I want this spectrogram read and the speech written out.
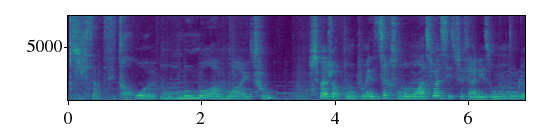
kiffe ça, c'est trop euh, mon moment à moi et tout je sais pas, genre, on pourrait se dire son moment à soi, c'est de se faire les ongles,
